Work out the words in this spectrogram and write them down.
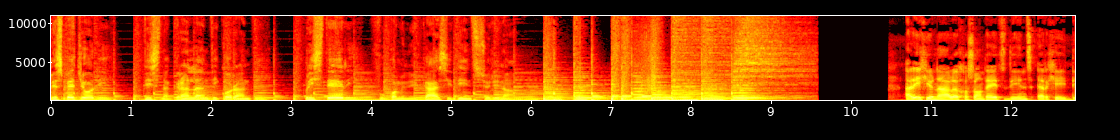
Lispetiori, dis na Granlandi Coranti, Pristeri fu Communicatiedienst Suriname. A regionale gezondheidsdienst RGD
